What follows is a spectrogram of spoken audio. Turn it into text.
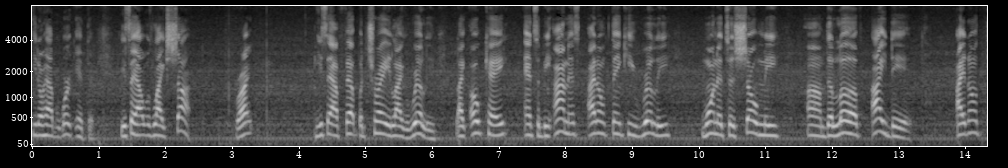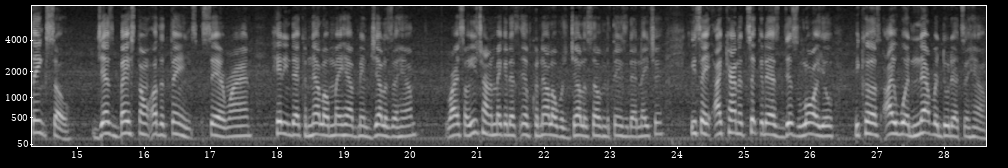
he don't have a work ethic. He said I was like shocked, right? He said I felt betrayed, like really, like okay. And to be honest, I don't think he really wanted to show me um, the love I did. I don't think so. Just based on other things, said Ryan, hitting that Canelo may have been jealous of him. Right, so he's trying to make it as if Canelo was jealous of him and things of that nature. He said, I kind of took it as disloyal because I would never do that to him.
